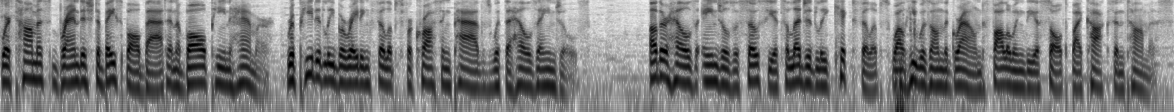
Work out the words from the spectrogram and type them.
where Thomas brandished a baseball bat and a ball peen hammer, repeatedly berating Phillips for crossing paths with the Hells Angels. Other Hells Angels associates allegedly kicked Phillips while he was on the ground following the assault by Cocks and Thomas.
